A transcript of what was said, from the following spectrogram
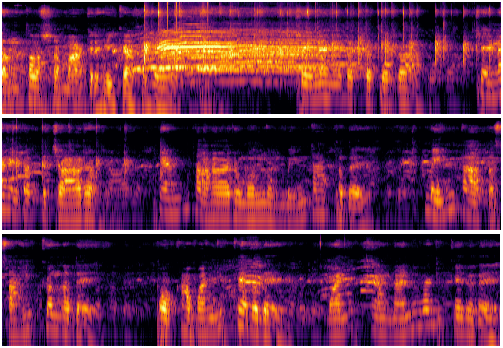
സന്തോഷം ആഗ്രഹിക്കാത്തത്? ചിലയിടത്ത് പുക ചിലയിടത്ത് ചാരം. എന്താരും ഒന്നും മിണ്ടാത്തത്? മിണ്ടാത്ത സഹിക്കുന്നത് 他は2キロで、何は2キロで、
